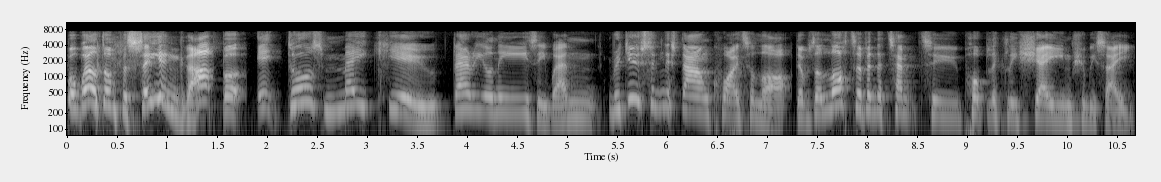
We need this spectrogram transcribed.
Well, well done for seeing that, but it does make you very uneasy when reducing this down quite a lot. There was a lot of an attempt to publicly shame, should we say,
